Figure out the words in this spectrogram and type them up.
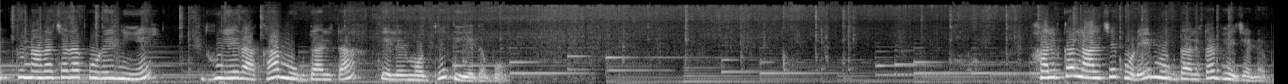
একটু নাড়াচাড়া করে নিয়ে ধুয়ে রাখা মুগ ডালটা তেলের মধ্যে দিয়ে দেব। হালকা লালচে করে মুগ ডালটা ভেজে নেব।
